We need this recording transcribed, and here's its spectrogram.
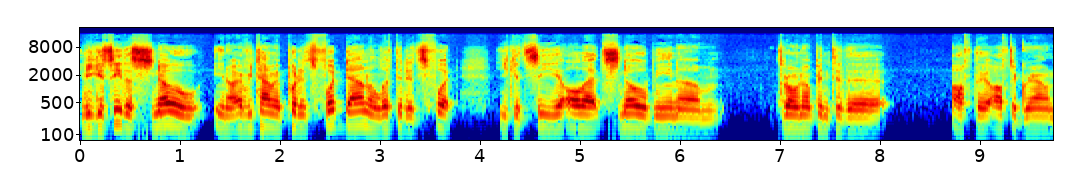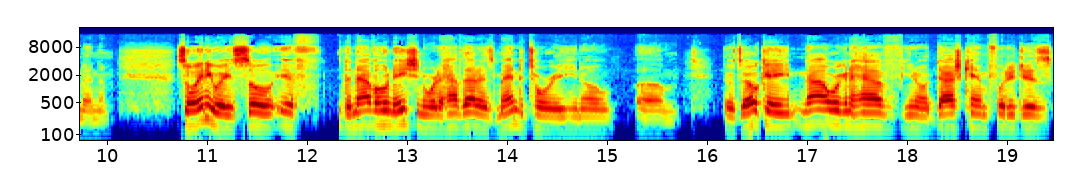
and you could see the snow. You know, every time it put its foot down and lifted its foot, you could see all that snow being um, thrown up into the off the off the ground and um, so anyways so if the Navajo Nation were to have that as mandatory you know um, they would say okay now we're gonna have you know dash cam footages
